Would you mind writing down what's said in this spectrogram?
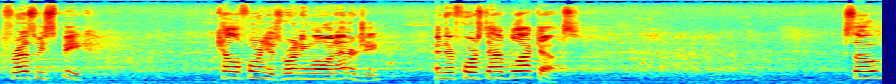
For as we speak, California is running low on energy, and they're forced to have blackouts. So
